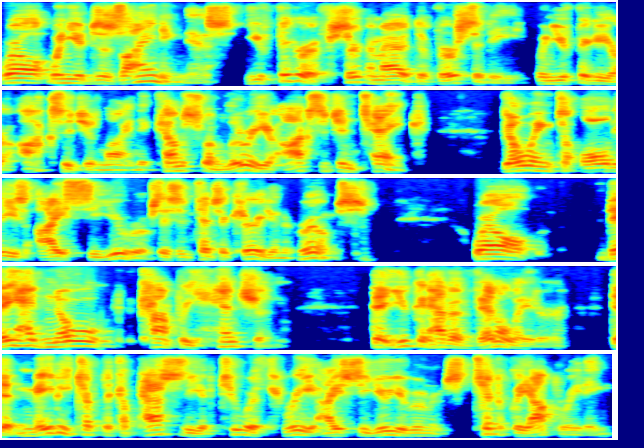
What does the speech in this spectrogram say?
Well, when you're designing this, you figure a certain amount of diversity when you figure your oxygen line that comes from literally your oxygen tank going to all these ICU rooms, these intensive care unit rooms. Well, they had no comprehension that you could have a ventilator that maybe took the capacity of two or three ICU units typically operating.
